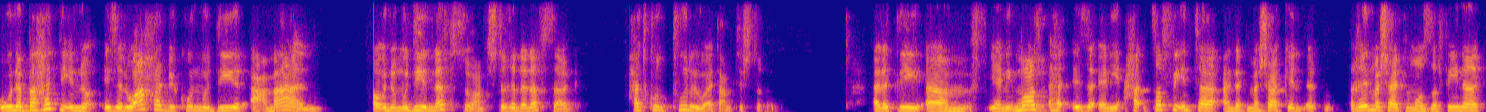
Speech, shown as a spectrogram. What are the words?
ونبهتني إنه إذا الواحد بيكون مدير أعمال أو إنه مدير نفسه عم تشتغل لنفسك حتكون طول الوقت عم تشتغل. قالت لي يعني معظم إذا يعني حتصفي أنت عندك مشاكل غير مشاكل موظفينك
